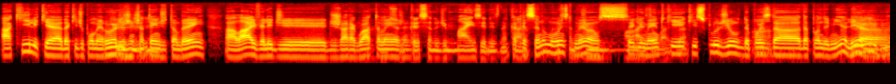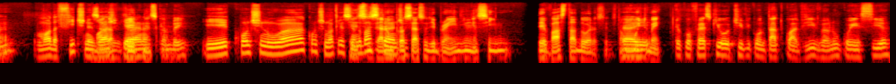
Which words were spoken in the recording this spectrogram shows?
A Aquile, que é daqui de Pomerode, a gente Uhum. atende também. A Live ali de, de Jaraguá também. A Estão gente... crescendo demais eles, né, Tá cara? crescendo Tá muito, crescendo meu. É um segmento que, né? que explodiu depois Ah. da, da pandemia ali, Uhum. a moda fitness, eu Moda acho que é, né? Também. E continua, continua crescendo Eles fizeram um bastante. processo de branding, assim, devastador. Assim, estão É, muito e- bem. Eu confesso que eu tive contato com a Viva, eu não conhecia,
